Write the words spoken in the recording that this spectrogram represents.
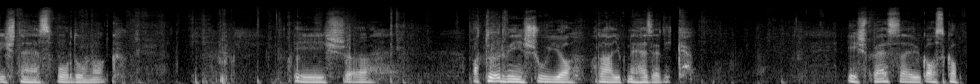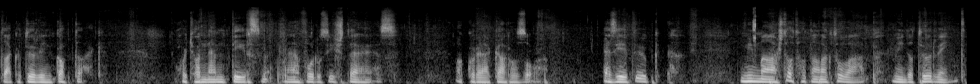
Istenhez fordulnak, és a törvény súlya rájuk nehezedik. És persze ők azt kapták, a törvényt kapták, hogyha nem térsz meg, nem fordulsz Istenhez, akkor elkárhozol. Ezért ők mi mást adhatnának tovább, mint a törvényt,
